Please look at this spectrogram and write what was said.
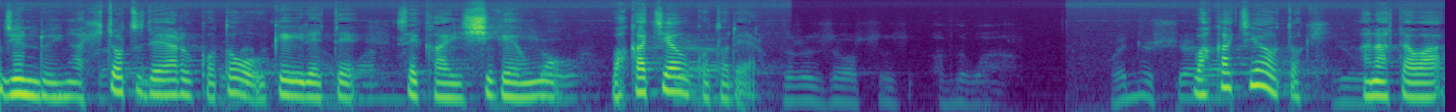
人類が一つであることを受け入れて世界資源を分かち合うことである。分かち合う時あなたは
